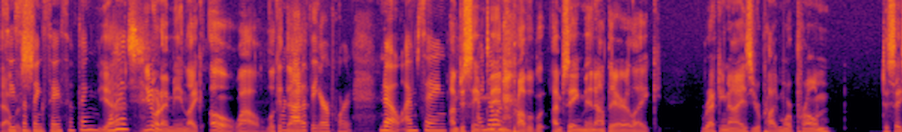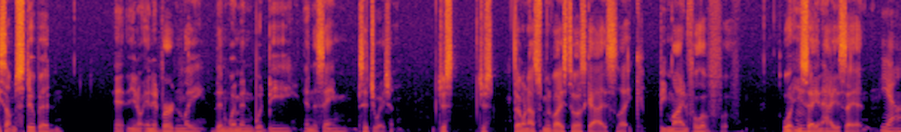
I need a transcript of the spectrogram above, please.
That See was, something, say something. yeah. What? You know what I mean? Like, oh, wow, look We're at not that. at the airport. No, I'm saying I'm just I saying don't- men probably I'm saying men out there like recognize you're probably more prone to say something stupid eh, you know inadvertently than women would be in the same situation. Just just throwing out some advice to us guys like be mindful of, of what you Mhm. say and how you say it. Yeah.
